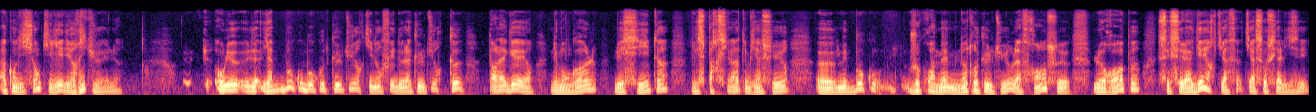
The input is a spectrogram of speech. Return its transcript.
à condition qu'il y ait des rituels. Au lieu, il y a beaucoup, beaucoup de cultures qui n'ont fait de la culture que par la guerre. Les Mongols, les Scythes, les Spartiates, bien sûr, euh, mais beaucoup, je crois même notre culture, la France, euh, l'Europe, c'est la guerre qui a, qui a socialisé.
